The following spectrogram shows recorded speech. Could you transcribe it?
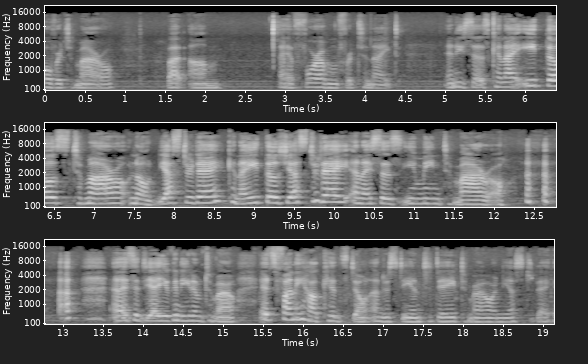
over tomorrow. But um, I have four of them for tonight. And he says, Can I eat those tomorrow? No, yesterday? Can I eat those yesterday? And I says, You mean tomorrow? and I said, Yeah, you can eat them tomorrow. It's funny how kids don't understand today, tomorrow, and yesterday.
